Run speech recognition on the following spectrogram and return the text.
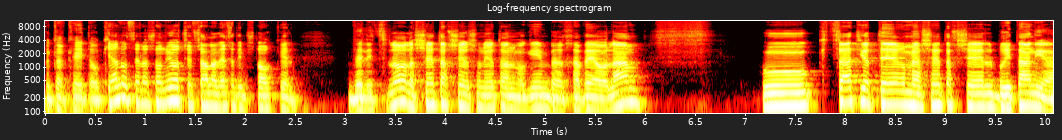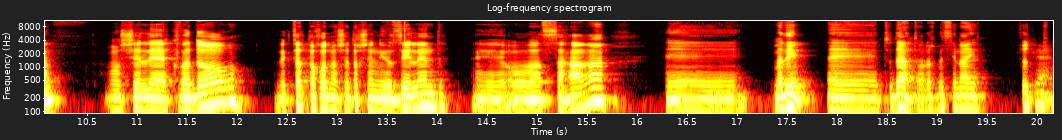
בקרקעית האוקיינוס, אלא שוניות שאפשר ללכת עם שנורקל ולצלול. השטח של שוניות האלמוגים ברחבי העולם הוא קצת יותר מהשטח של בריטניה, או של אקוודור, וקצת פחות מהשטח של ניו זילנד, אה, או הסהרה. אה, מדהים. אה, אתה יודע, אתה הולך בסיני, פשוט כן.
